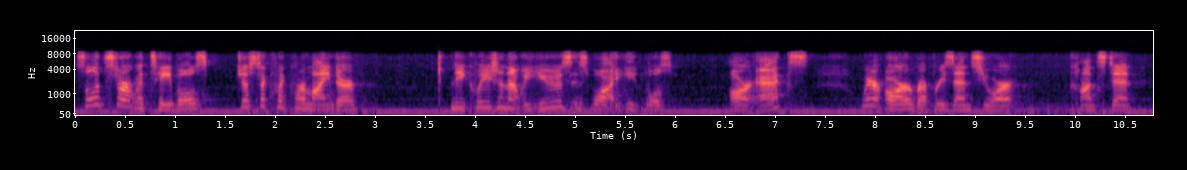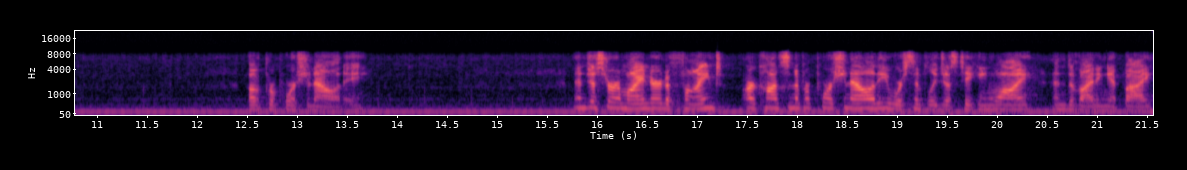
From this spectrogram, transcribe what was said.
So let's start with tables. Just a quick reminder, the equation that we use is y equals rx, where r represents your constant of proportionality. And just a reminder to find our constant of proportionality, we're simply just taking y and dividing it by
